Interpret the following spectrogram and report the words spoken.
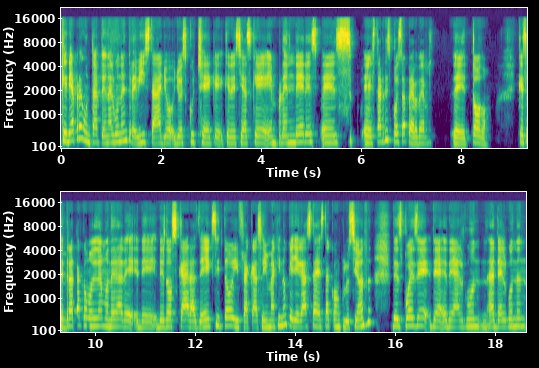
quería preguntarte, en alguna entrevista yo, yo escuché que, decías que emprender es, es estar dispuesto a perder eh, todo, que se trata como de una moneda de, de, dos caras, de éxito y fracaso. Imagino que llegaste a esta conclusión después de, de, algún, de algún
